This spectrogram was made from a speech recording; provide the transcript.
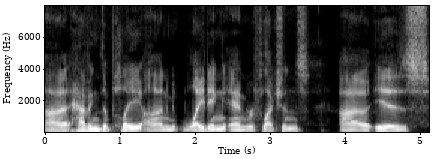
uh, having the play on lighting and reflections uh, is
